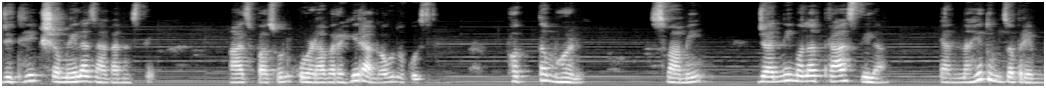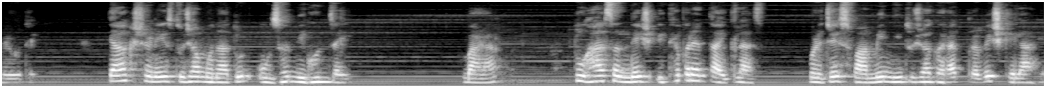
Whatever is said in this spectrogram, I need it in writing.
जिथे क्षमेला जागा नसते. आजपासून कोणावरही रागावू नकोस. फक्त म्हण स्वामी ज्यांनी मला त्रास दिला त्यांनाही तुमचं प्रेम मिळवते. त्या क्षणीच तुझ्या मनातून ओझं निघून जाईल. बाळा तू हा संदेश इथेपर्यंत ऐकलास म्हणजे स्वामींनी तुझ्या घरात प्रवेश केला आहे.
